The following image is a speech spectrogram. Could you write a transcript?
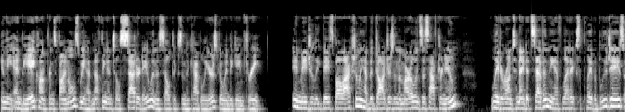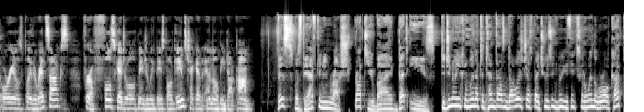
In the NBA Conference Finals, we have nothing until Saturday when the Celtics and the Cavaliers go into Game 3. In Major League Baseball action, we have the Dodgers and the Marlins this afternoon. Later on tonight at 7, the Athletics play the Blue Jays, Orioles play the Red Sox. For a full schedule of Major League Baseball games, check out MLB.com. This was the Afternoon Rush, brought to you by BetEaze. Did you know you can win up to $10,000 just by choosing who you think is going to win the World Cup?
